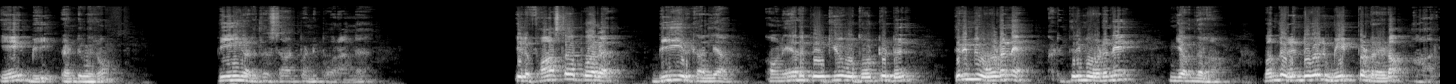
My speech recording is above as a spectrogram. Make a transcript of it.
ஏ பி ரெண்டு பேரும் பி இடத்துல ஸ்டார்ட் பண்ணி போறாங்க. இதுல ஃபாஸ்டா போற பி இருக்கான் இல்லையா? அவன் நேர போய் கியூவை தொட்டுட்டு திரும்பி உடனே அப்படி திரும்பி உடனே இங்க வந்துடுறான். வந்து ரெண்டு பேரும் மீட் பண்ற இடம் ஆர்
